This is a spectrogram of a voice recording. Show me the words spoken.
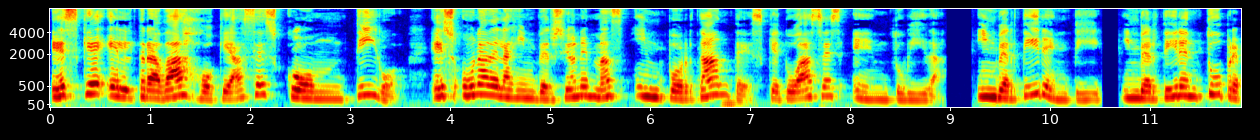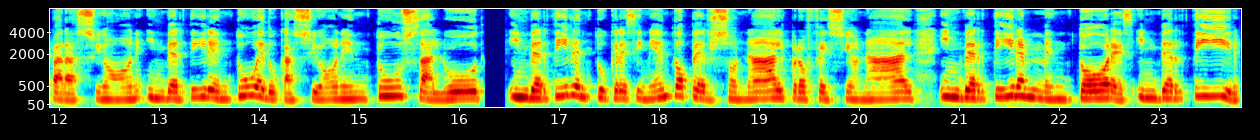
es que el trabajo que haces contigo es una de las inversiones más importantes que tú haces en tu vida. Invertir en ti, invertir en tu preparación, invertir en tu educación, en tu salud, invertir en tu crecimiento personal, profesional, invertir en mentores, invertir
